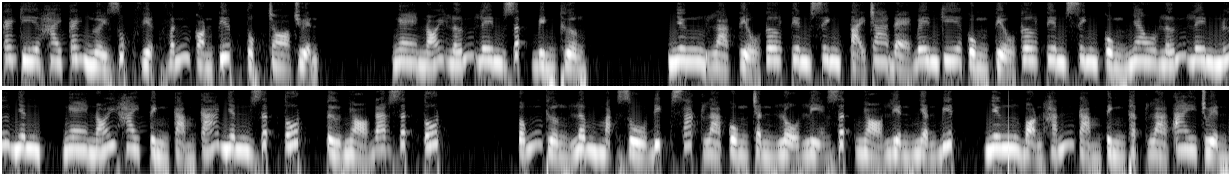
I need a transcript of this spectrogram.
Cái kia hai cái người giúp việc vẫn còn tiếp tục trò chuyện. Nghe nói lớn lên rất bình thường. Nhưng là tiểu cơ tiên sinh tại cha đẻ bên kia cùng tiểu cơ tiên sinh cùng nhau lớn lên nữ nhân, nghe nói hai tình cảm cá nhân rất tốt, từ nhỏ đã rất tốt. Tống Thường Lâm mặc dù đích xác là cùng Trần Lộ Lị rất nhỏ liền nhận biết, nhưng bọn hắn cảm tình thật là ai truyền.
